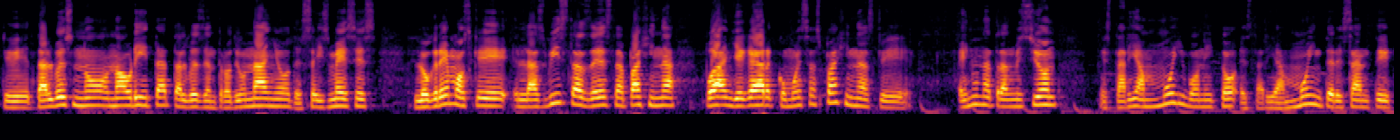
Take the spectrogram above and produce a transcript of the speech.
que tal vez no, no ahorita, tal vez dentro de un año, de seis meses, logremos que las vistas de esta página puedan llegar como esas páginas que en una transmisión estaría muy bonito, estaría muy interesante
